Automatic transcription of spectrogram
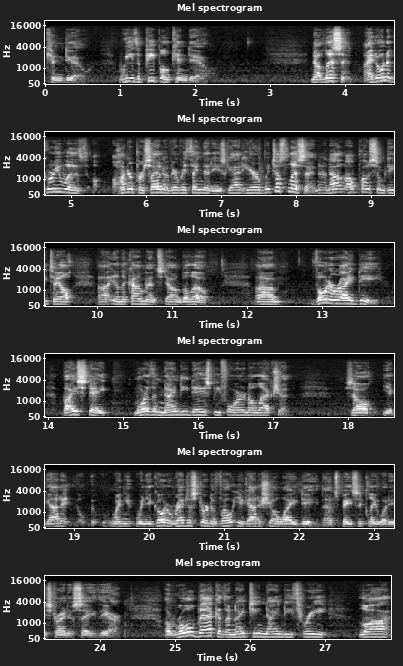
can do we the people can do now listen I don't agree with 100% of everything that he's got here but just listen and I'll, I'll post some detail uh, in the comments down below um, voter ID by state more than 90 days before an election so you got to when you when you go to register to vote, you got to show ID. That's basically what he's trying to say there. A rollback of the 1993 law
